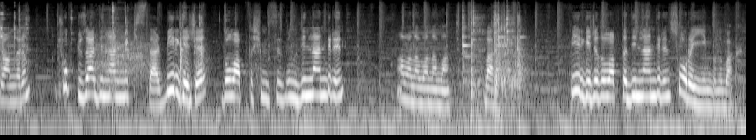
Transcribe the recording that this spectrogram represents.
canlarım. Çok güzel dinlenmek ister. Bir gece dolapta şimdi siz bunu dinlendirin. Aman aman aman. Bak bir gece dolapta dinlendirin sonra yiyin bunu bak.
